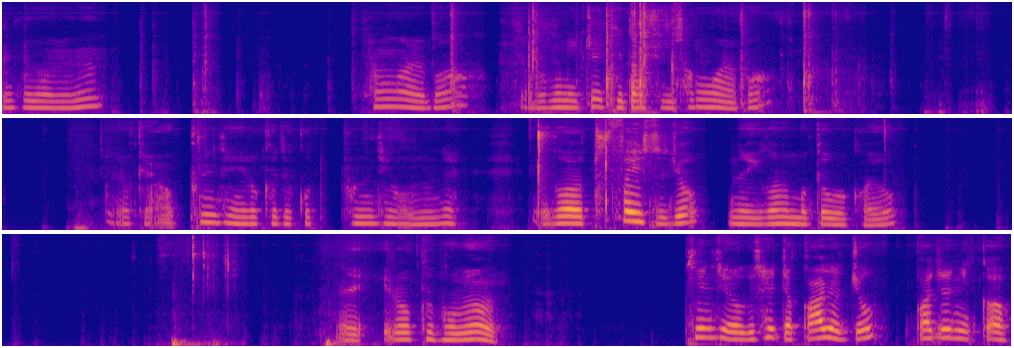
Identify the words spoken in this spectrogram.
네, 그다음에는 상알바 여러분이 제일 기다리시는 상알바 이렇게 아 프린팅 이렇게 됐고 프린팅 없는데 이거 투페이스죠? 네, 이걸 한번 껴볼까요? 네, 이렇게 보면 프린트 여기 살짝 까졌죠? 까지니까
